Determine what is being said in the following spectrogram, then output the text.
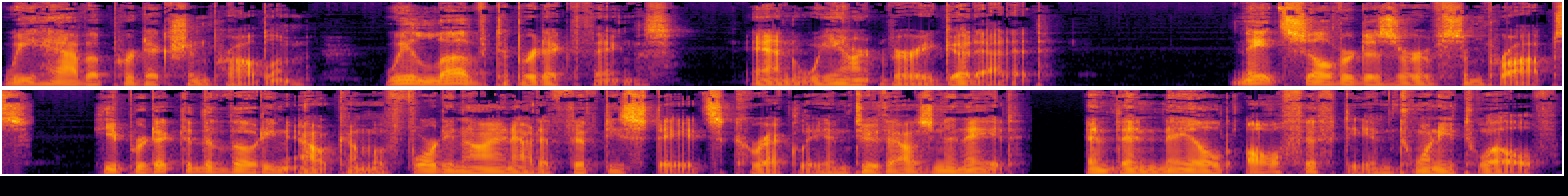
We have a prediction problem. We love to predict things, and we aren't very good at it. Nate Silver deserves some props. He predicted the voting outcome of 49 out of 50 states correctly in 2008, and then nailed all 50 in 2012.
